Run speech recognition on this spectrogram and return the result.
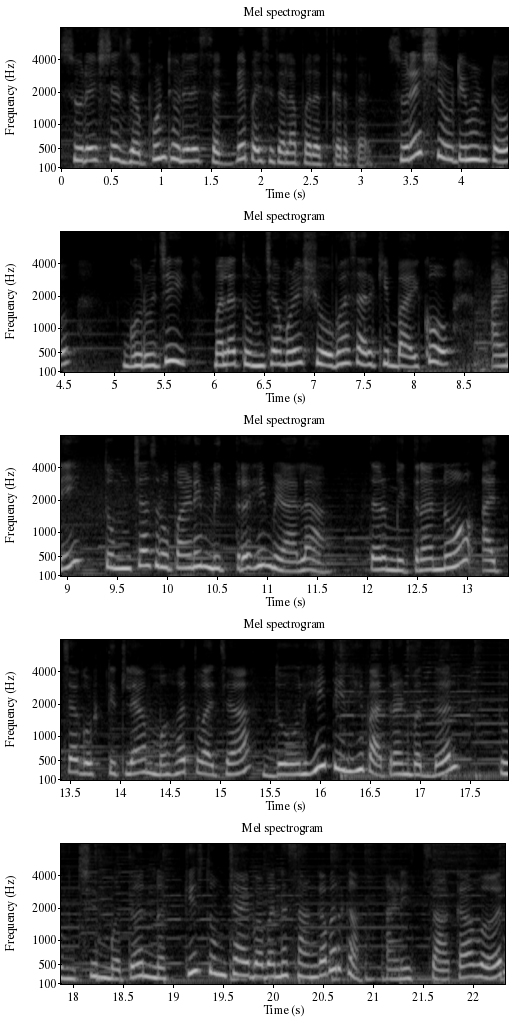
सुरेशचे जपून ठेवलेले सगळे पैसे त्याला परत करतात. सुरेश शेवटी म्हणतो गुरुजी मला तुमच्यामुळे शोभासारखी बायको आणि तुमच्याच रूपाने मित्रही मिळाला. तर मित्रांनो आजच्या गोष्टीतल्या महत्त्वाच्या दोन्ही तिन्ही पात्रांबद्दल तुमची मतं नक्कीच तुमच्या आईबाबांना सांगा बरं का? आणि चाकावर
